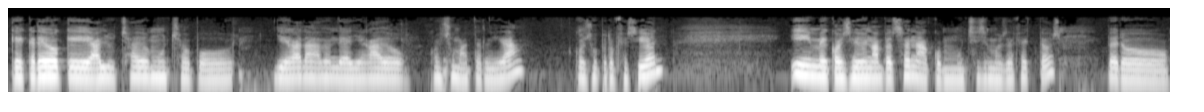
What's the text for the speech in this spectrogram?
que creo que ha luchado mucho por llegar a donde ha llegado con su maternidad, con su profesión y me considero una persona con muchísimos defectos, pero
